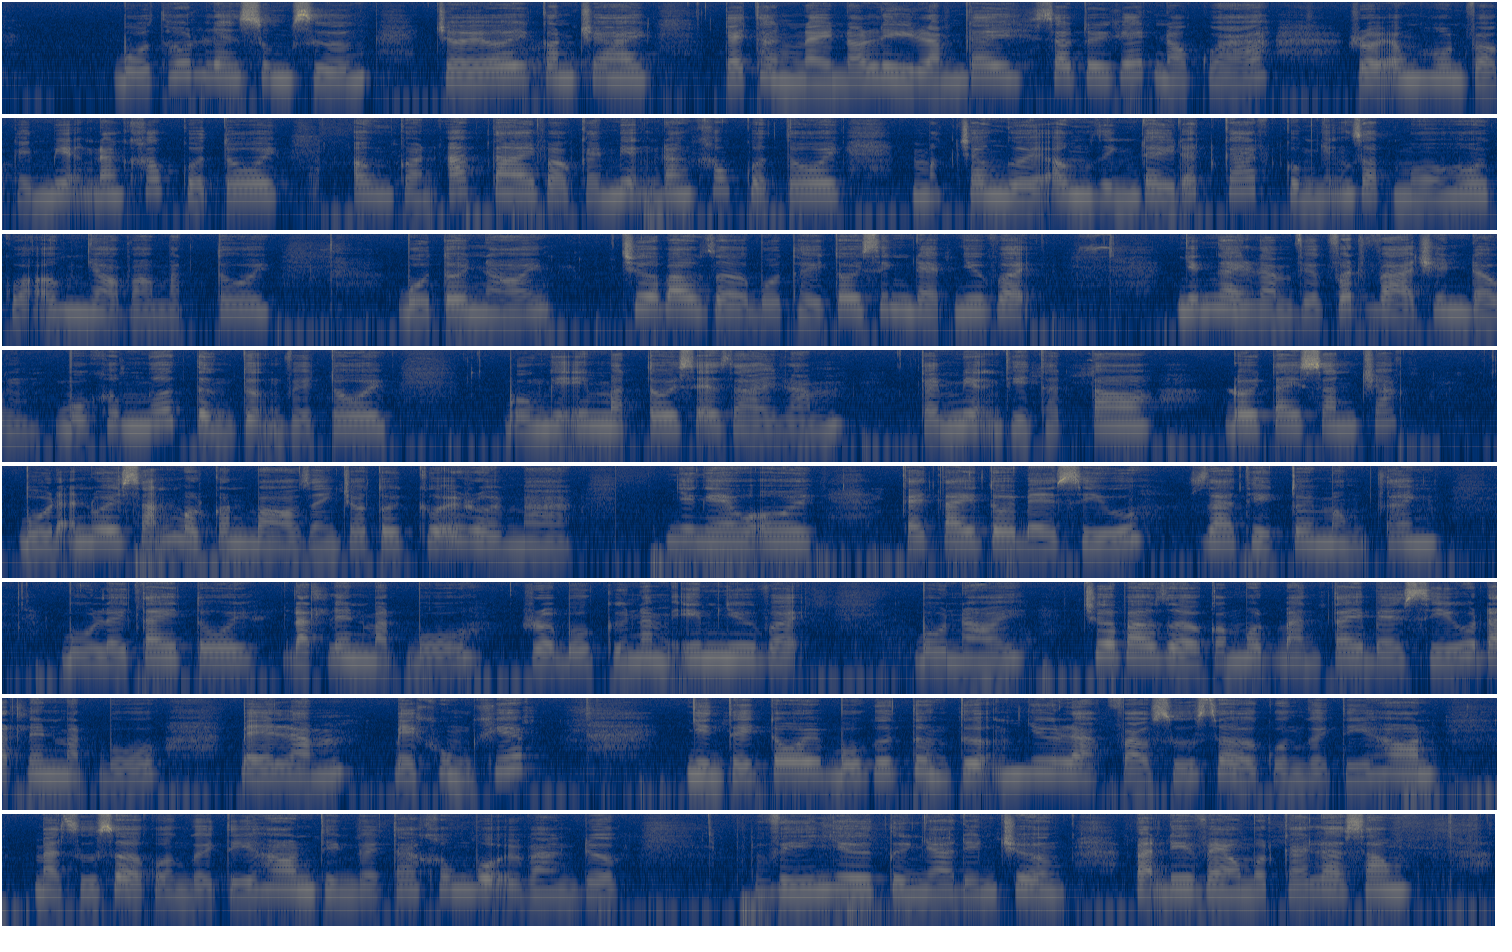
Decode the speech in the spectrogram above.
Bố thốt lên sung sướng, trời ơi, con trai, cái thằng này nó lì lắm đây, sao tôi ghét nó quá? Rồi ông hôn vào cái miệng đang khóc của tôi. Ông còn áp tai vào cái miệng đang khóc của tôi, mặc cho người ông dính đầy đất cát cùng những giọt mồ hôi của ông nhỏ vào mặt tôi. Bố tôi nói chưa bao giờ bố thấy tôi xinh đẹp như vậy. Những ngày làm việc vất vả trên đồng, bố không ngớt tưởng tượng về tôi. Bố nghĩ mặt tôi sẽ dài lắm, cái miệng thì thật to, đôi tay săn chắc. Bố đã nuôi sẵn một con bò dành cho tôi cưỡi rồi mà. Nhưng eo ơi, cái tay tôi bé xíu, da thịt tôi mỏng tanh. Bố lấy tay tôi đặt lên mặt bố, rồi bố cứ nằm im như vậy. Bố nói, chưa bao giờ có một bàn tay bé xíu đặt lên mặt bố, bé lắm, bé khủng khiếp. Nhìn thấy tôi, bố cứ tưởng tượng như lạc vào xứ sở của người tí hon, mà xứ sở của người tí hon thì người ta không vội vàng được. Ví như từ nhà đến trường, bạn đi vèo một cái là xong.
